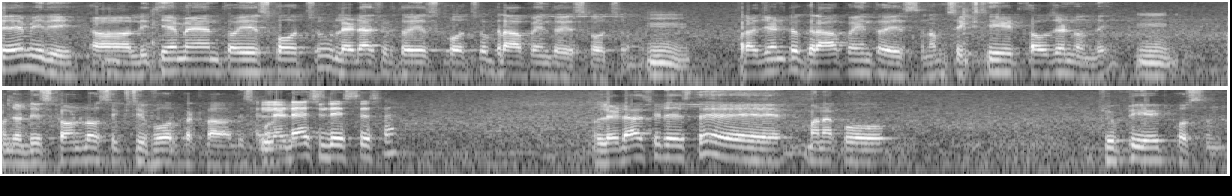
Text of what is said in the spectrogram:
సేమ్ ఇది. లిథియం తో వేసుకోవచ్చు లెడ్ యాసిడ్తో వేసుకోవచ్చు గ్రాఫైన్తో వేసుకోవచ్చు. ప్రజెంట్ గ్రాఫైన్తో వేస్తున్నాం. సిక్స్టీ ఎయిట్ థౌజండ్ ఉంది. కొంచెం డిస్కౌంట్లో సిక్స్టీ ఫోర్ అట్లా డిస్కౌంట్ లెడ్ యాసిడ్ వేస్తే సార్? లెడ్ యాసిడ్ వేస్తే మనకు ఫిఫ్టీ ఎయిట్కి వస్తుంది.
